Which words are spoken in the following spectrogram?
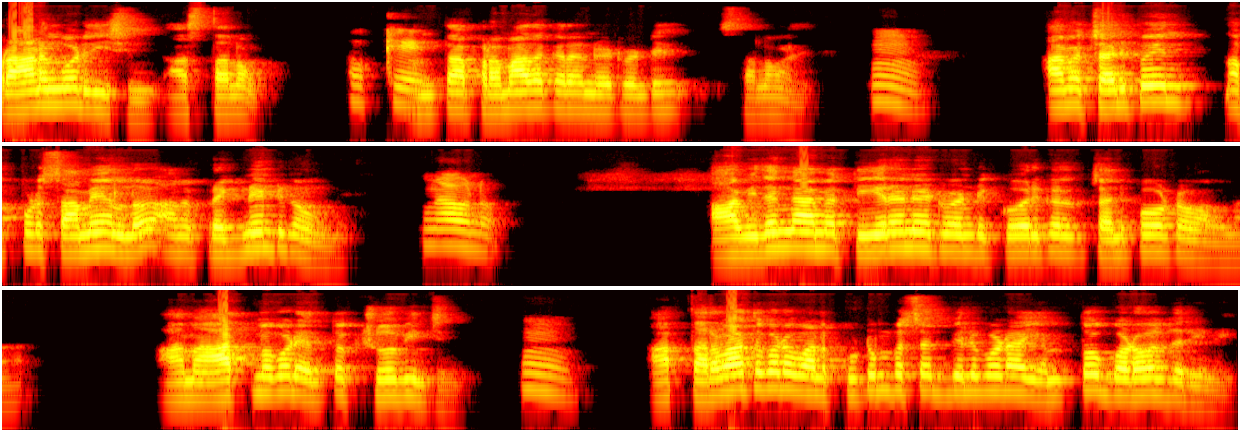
ప్రాణం కూడా తీసింది ఆ స్థలం. అంత ప్రమాదకరమైనటువంటి స్థలం అది. ఆమె చనిపోయినప్పుడు సమయంలో ఆమె pregnant గా ఉంది. అవును. ఆ విధంగా ఆమె తీరనటువంటి కోరికలు చనిపోవటం వలన ఆమె ఆత్మ కూడా ఎంతో క్షోభించింది. ఆ తర్వాత కూడా వాళ్ళ కుటుంబ సభ్యులు కూడా ఎంతో గొడవలు జరిగినాయి.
